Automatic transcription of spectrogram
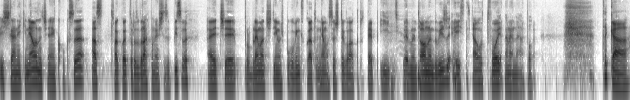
Виж сега, Ники, няма значение колко са. Аз това, което разбрах, поне ще записвах, е, че проблемът, че ти имаш половинка, която няма същата глава като теб и евентуално не довижда, е изцяло твой, а не на Apple. Така.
